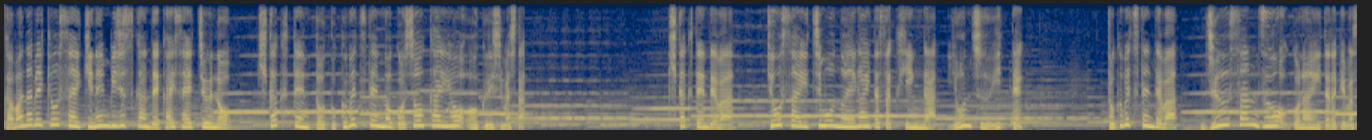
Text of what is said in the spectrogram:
川鍋共済記念美術館で開催中の企画展と特別展のご紹介をお送りしました。企画展では暁斎一門の描いた作品が41点。特別展では13図をご覧いただけます。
